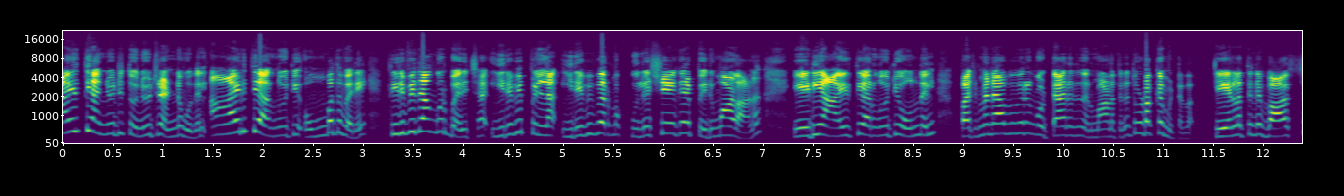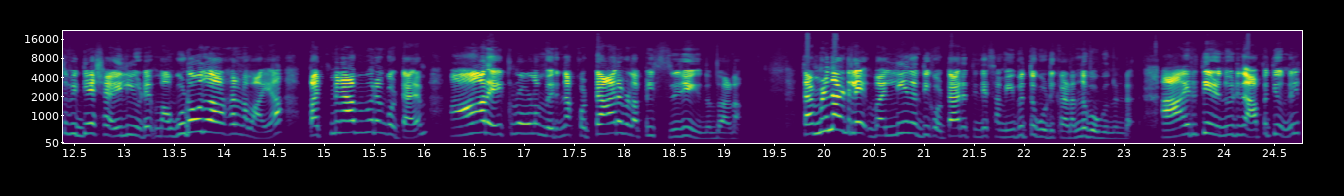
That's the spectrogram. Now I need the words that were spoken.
ആയിരത്തി അഞ്ഞൂറ്റി തൊണ്ണൂറ്റി രണ്ട് മുതൽ ആയിരത്തി അറുന്നൂറ്റി ഒമ്പത് വരെ തിരുവിതാംകൂർ ഭരിച്ച ഇരവിപ്പിള്ള ഇരവിവർമ്മ കുലശേഖര പെരുമാളാണ് എ ഡി ആയിരത്തി അറുന്നൂറ്റി ഒന്നിൽ പത്മനാഭപുരം കൊട്ടാരത്തിന്റെ നിർമ്മാണത്തിന് തുടക്കമിട്ടത്. കേരളത്തിന്റെ വാസ്തുവിദ്യാ ശൈലിയുടെ മകുടോദാഹരണമായ പത്മനാഭപുരം കൊട്ടാരം ആറ് ഏക്കറോളം വരുന്ന കൊട്ടാരവിളപ്പിൽ സ്ഥിതി ചെയ്യുന്നതാണ്. തമിഴ്നാട്ടിലെ വല്ലി നദി കൊട്ടാരത്തിന്റെ സമീപത്ത് കൂടി കടന്നു പോകുന്നുണ്ട്. ആയിരത്തി എഴുന്നൂറ്റി നാൽപ്പത്തി ഒന്നിൽ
